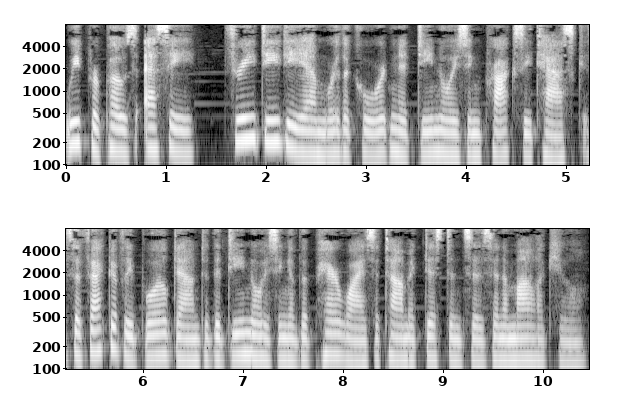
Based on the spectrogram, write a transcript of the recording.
we propose SE 3DDM where the coordinate denoising proxy task is effectively boiled down to the denoising of the pairwise atomic distances in a molecule.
